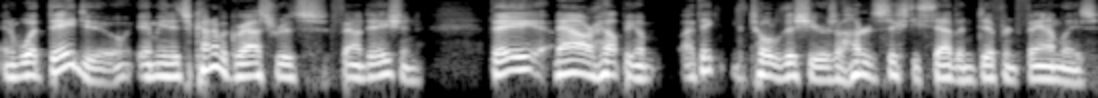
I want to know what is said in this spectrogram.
And what they do, I mean, it's kind of a grassroots foundation. They now are helping, I think the total this year is 167 different families.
